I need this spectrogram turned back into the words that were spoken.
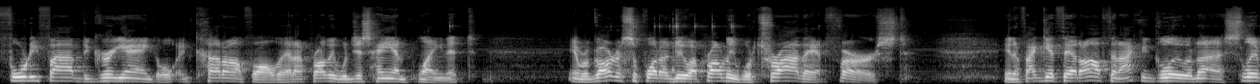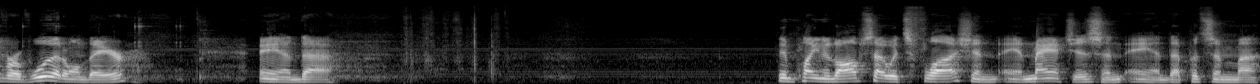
45 degree angle and cut off all that, I probably would just hand plane it. And regardless of what I do, I probably will try that first. And if I get that off, then I could glue a, sliver of wood on there. And uh, then plane it off so it's flush and, and matches and, and uh, put some uh,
